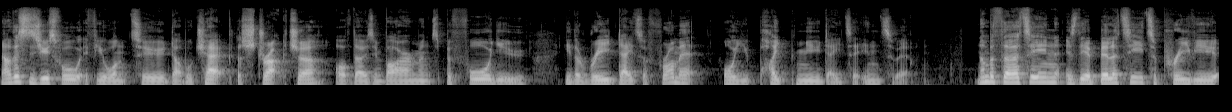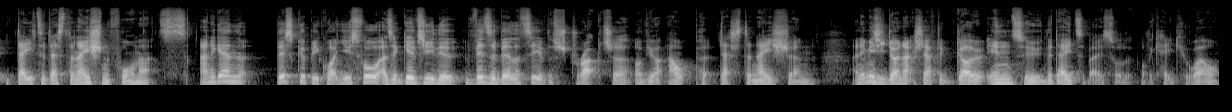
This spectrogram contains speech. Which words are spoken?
Now, this is useful if you want to double check the structure of those environments before you either read data from it or you pipe new data into it. Number 13 is the ability to preview data destination formats. And again, this could be quite useful as it gives you the visibility of the structure of your output destination. And it means you don't actually have to go into the database or the, or the KQL.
